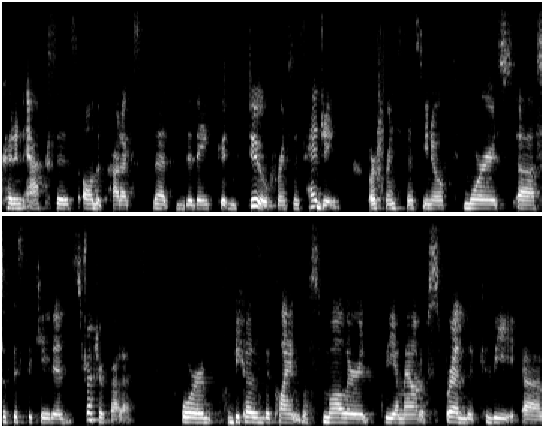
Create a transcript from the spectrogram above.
couldn't access all the products that the bank could do, for instance, hedging, or for instance, you know, more uh, sophisticated structured products. Or because the client was smaller, the amount of spread that could be uh,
